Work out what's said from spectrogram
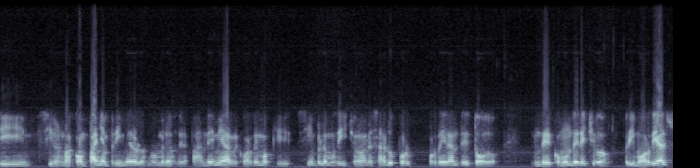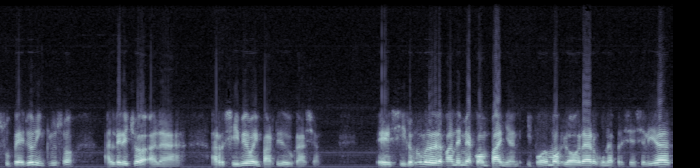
si, si nos, acompañan primero los números de la pandemia, recordemos que siempre lo hemos dicho, ¿no? la salud por, por delante de todo, de, como un derecho primordial, superior incluso al derecho a, la, a recibir o impartir educación. Eh, si los números de la pandemia acompañan y podemos lograr una presencialidad,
